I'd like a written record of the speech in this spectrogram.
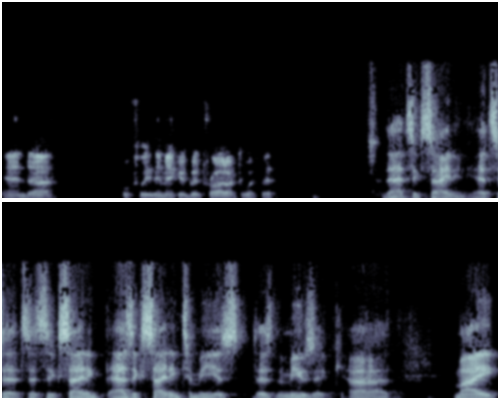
And uh, hopefully they make a good product with it. That's exciting. It's it's it's exciting as exciting to me as as the music. Uh, my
